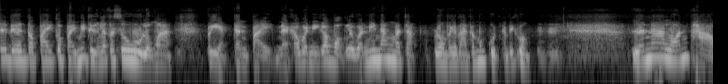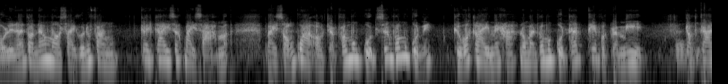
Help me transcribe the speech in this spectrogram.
จะเดินต่อไปก็ไปไม่ถึงแล้วก็สู้ลงมา เปียกกันไปนะคะ วันนี้ก็บอกเลยวันนี้นั่งมาจากโรงพยาบาลพระมงกุฎนะพี่กวง อืมและหน้าร้อนเผาเลยนะ ตอนนั่งมอไซค์คุณผู้ฟัง ใกล้ๆสักบ่ายสามอะบ่ายสองกว่าออกจากพระมงกุฎซึ่งพระมงกุฎนี่ถือว่าไกลไหมคะโรงพยาบาลพระมงกุฎถ้าเทียบกับแกรมมี่กับการ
